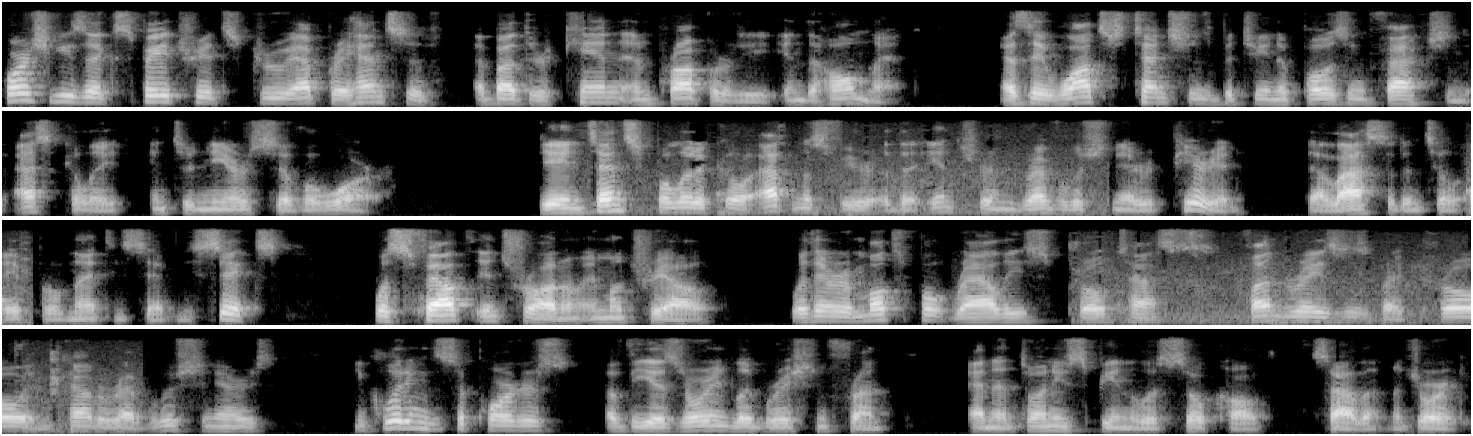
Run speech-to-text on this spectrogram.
Portuguese expatriates grew apprehensive about their kin and property in the homeland as they watched tensions between opposing factions escalate into near civil war. The intense political atmosphere of the interim revolutionary period that lasted until April 1976 was felt in Toronto and Montreal, where there were multiple rallies, protests, fundraisers by pro and counter revolutionaries, including the supporters of the Azorean Liberation Front and Antonio Spinola's so called silent majority.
